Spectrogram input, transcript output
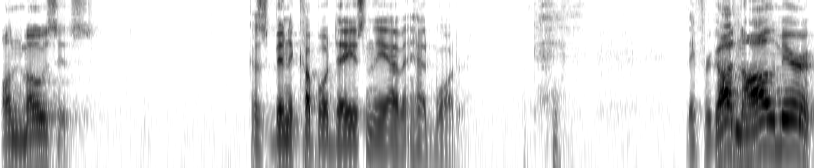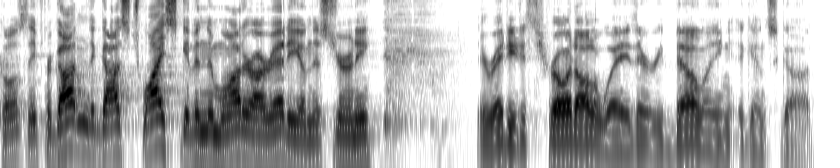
on Moses because it's been a couple of days and they haven't had water. They've forgotten all the miracles. They've forgotten that God's twice given them water already on this journey. They're ready to throw it all away. They're rebelling against God.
